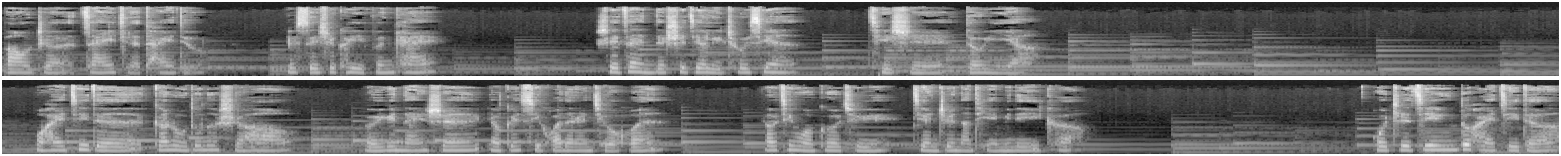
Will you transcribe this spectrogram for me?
抱着在一起的态度，又随时可以分开。谁在你的世界里出现，其实都一样。我还记得刚入冬的时候，有一个男生要跟喜欢的人求婚，邀请我过去见证那甜蜜的一刻。我至今都还记得，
